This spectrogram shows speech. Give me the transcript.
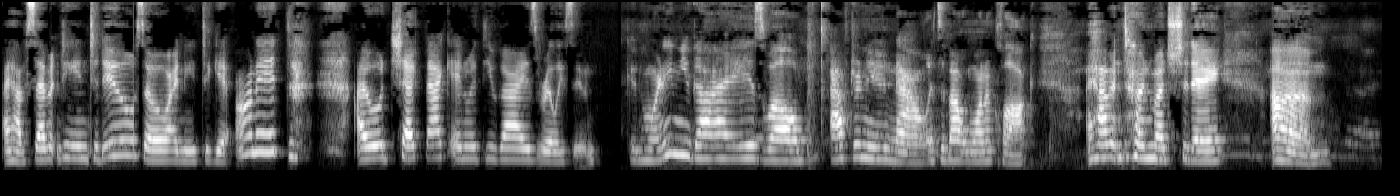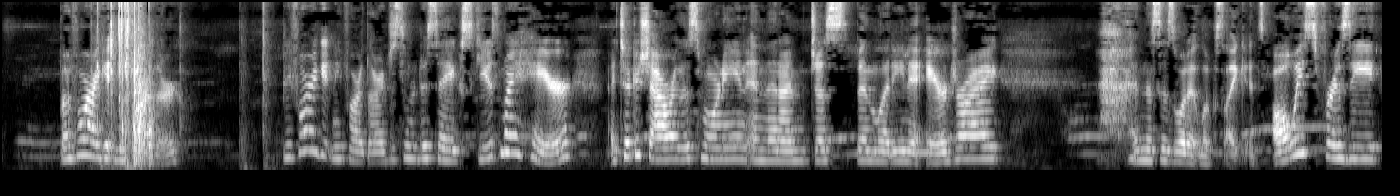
I have 17 to do, so I need to get on it. I will check back in with you guys really soon. Good morning, you guys. Well, afternoon now. It's about 1 o'clock. I haven't done much today. Um, before I get any farther, before I get any farther, I just wanted to say excuse my hair. I took a shower this morning and then I've just been letting it air dry. And this is what it looks like. It's always frizzy.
